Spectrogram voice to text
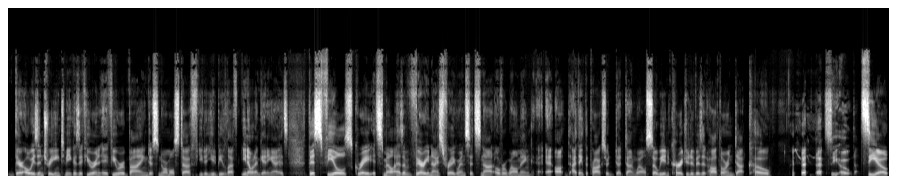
they're always intriguing to me because if you were in, if you were buying just normal stuff, you'd you'd be left. You know what I'm getting at? It's this feels great. It smell has a very nice fragrance. It's not overwhelming. I I think the products are d- done well. So we encourage you to visit hawthorne.co Co. co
